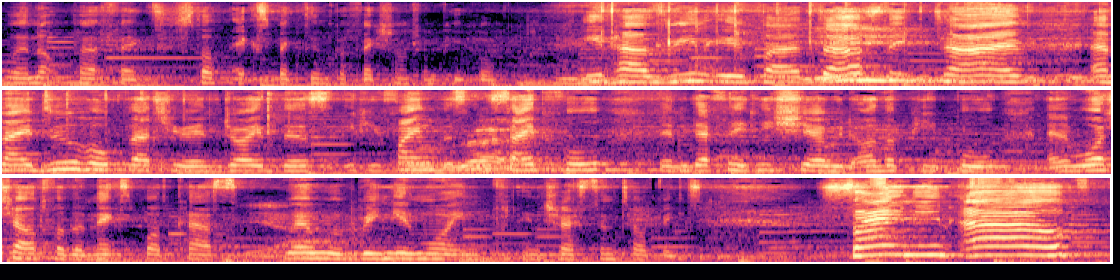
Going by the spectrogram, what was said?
we're not perfect. Stop expecting perfection from people. It has been a fantastic time, and I do hope that you enjoyed this. If you find this insightful, then definitely share with other people and watch out for the next podcast where we'll bring in more in- interesting topics. Signing out.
